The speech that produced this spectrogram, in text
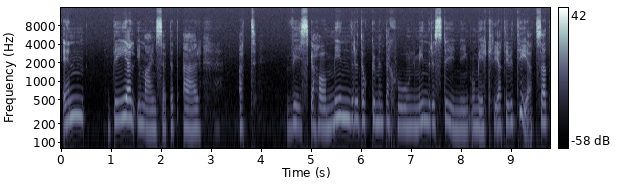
en del i mindsetet är att vi ska ha mindre dokumentation, mindre styrning och mer kreativitet. Så att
